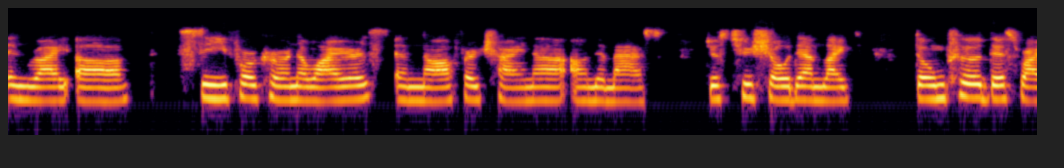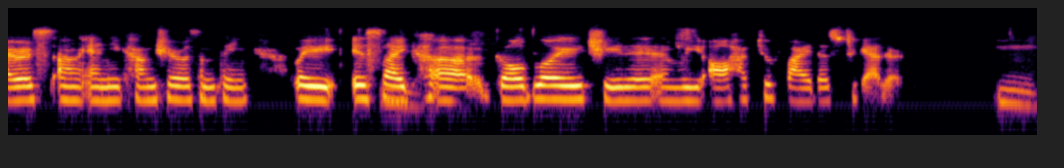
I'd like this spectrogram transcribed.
and write uh, C for coronavirus and not for China on the mask, just to show them like, don't put this virus on any country or something. We it's like Mm. uh, globally treated, and we all have to fight this together. Mm,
